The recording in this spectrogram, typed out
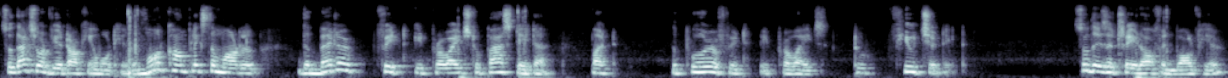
So that's what we are talking about here. The more complex the model, the better fit it provides to past data, but the poorer fit it provides to future data. So there's a trade-off involved here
